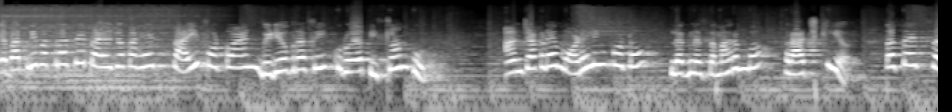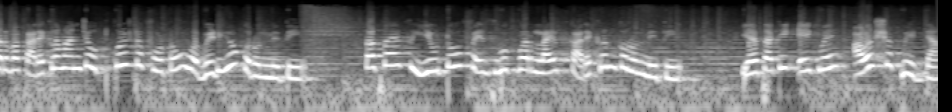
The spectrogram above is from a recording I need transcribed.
या बातमीपत्राचे प्रायोजक आहेत Sai photo and videography Kurulap Islampur. आमच्याकडे मॉडेलिंग फोटो लग्न समारंभ राजकीय तसेच सर्व कार्यक्रमांचे उत्कृष्ट फोटो व व्हिडिओ करून मिळतील. तसेच यूट्यूब फेसबुकवर लाईव्ह कार्यक्रम करून मिळतील. यासाठी एक वेळ आवश्यक भेट द्या.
